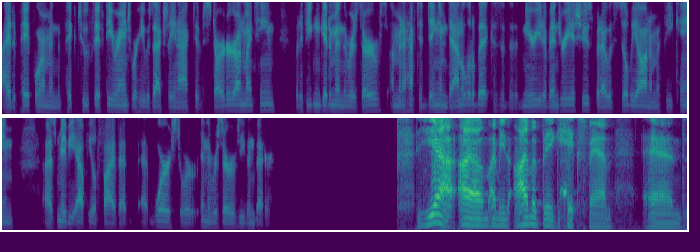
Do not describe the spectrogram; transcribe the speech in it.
I had to pay for him in the pick 250 range where he was actually an active starter on my team. But if you can get him in the reserves, I'm going to have to ding him down a little bit because of the myriad of injury issues. But I would still be on him if he came as maybe outfield five at, at worst or in the reserves even better. Yeah, um, I mean, I'm a big Hicks fan, and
